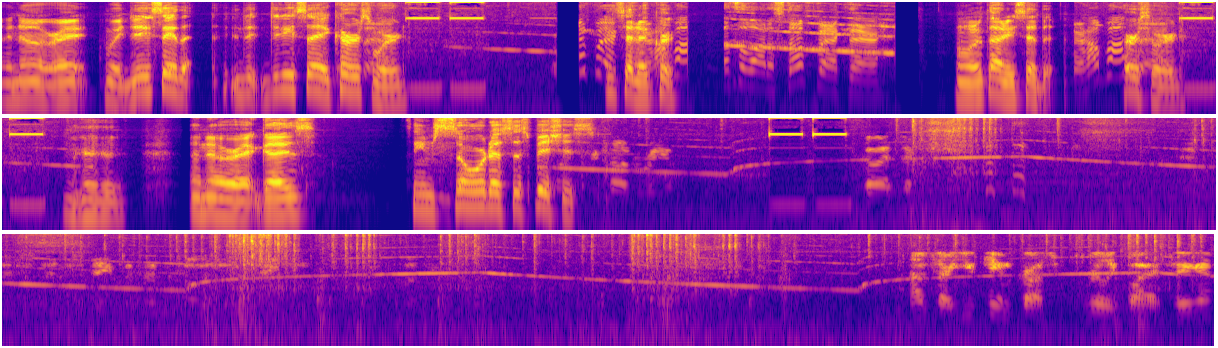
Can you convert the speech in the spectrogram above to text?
I know, right? Wait, did he say that? Did, did he say a curse word? He said a How cur- about- That's a lot of stuff back there. Oh, I thought he said the How curse that? word. I know, right, guys? Seems sorta suspicious. Go ahead, sir. I'm sorry, you came across really quiet. Say again?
